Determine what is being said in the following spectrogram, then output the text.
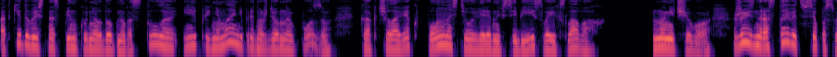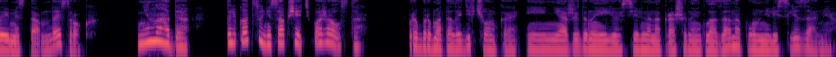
откидываясь на спинку неудобного стула и принимая непринужденную позу, как человек, полностью уверенный в себе и своих словах. «Ну ничего, жизнь расставит все по своим местам, дай срок». «Не надо, только отцу не сообщайте, пожалуйста», — пробормотала девчонка, и неожиданно ее сильно накрашенные глаза наполнились слезами.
